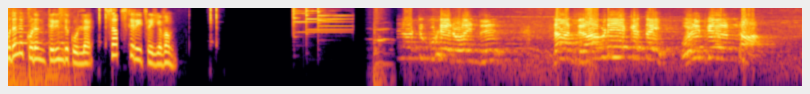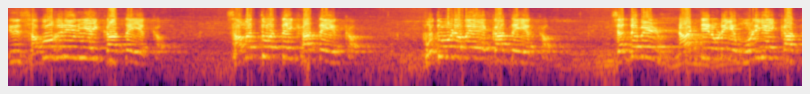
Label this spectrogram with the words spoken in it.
உடனுக்குடன் தெரிந்து கொள்ள சப்ஸ்கிரைப் செய்யவும். நாட்டுக்குள்ளே நுழைந்து நான் திராவிட இயக்கத்தை ஒழிப்பேன் என்றால் இது சமூக நீதியை காத்த இயக்கம் சமத்துவத்தை காத்த இயக்கம் பொது உடைமையை காத்த இயக்கம். செந்தமிழ் நாட்டினுடைய மொழியை காத்த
